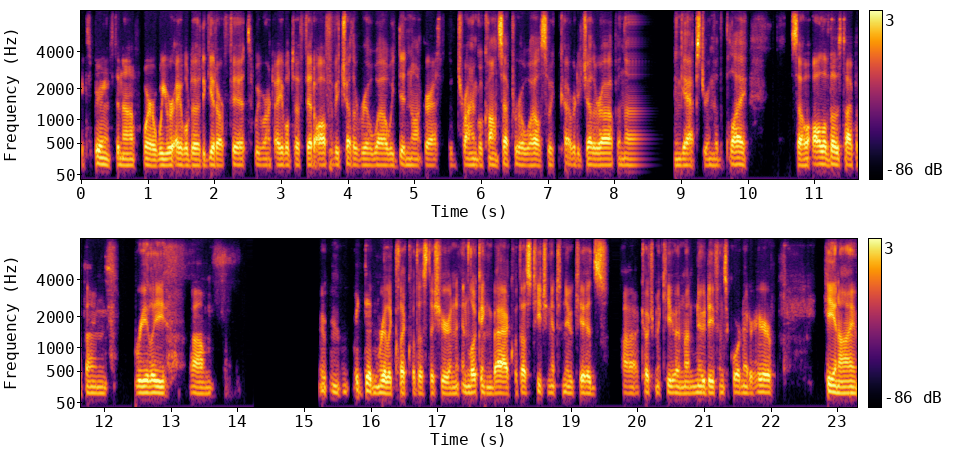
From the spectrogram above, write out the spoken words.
experienced enough where we were able to, to get our fits. We weren't able to fit off of each other real well. We did not grasp the triangle concept real well. So we covered each other up in the gaps during the play. So all of those type of things really um, it, it, didn't really click with us this year. And, and, looking back with us teaching it to new kids, uh, Coach McHugh and my new defense coordinator here, he and I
